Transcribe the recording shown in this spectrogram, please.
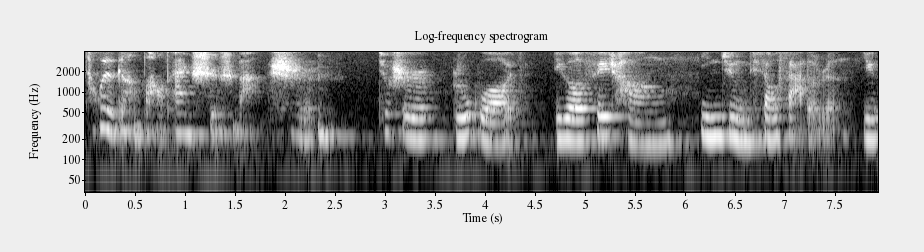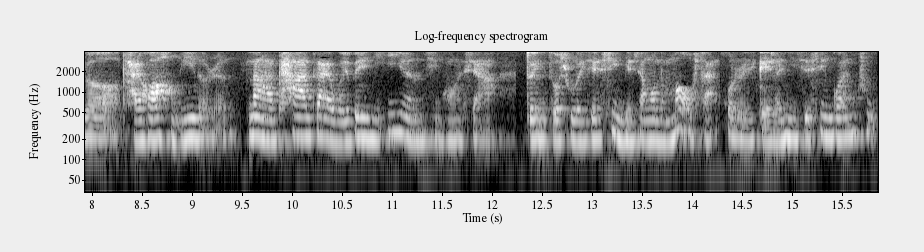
它会有一个很不好的暗示，是吧？是，嗯就是如果一个非常英俊潇洒的人，一个才华横溢的人，那他在违背你意愿的情况下，对你做出了一些性别相关的冒犯，或者给了你一些性关注，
